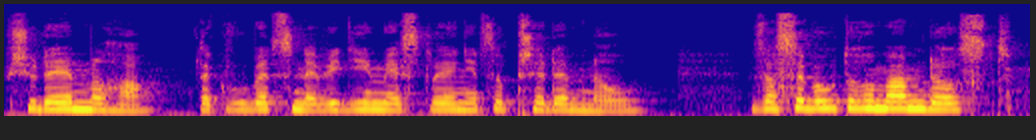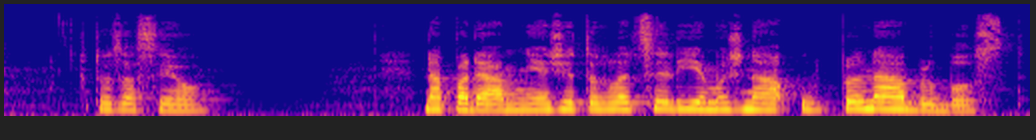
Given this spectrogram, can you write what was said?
Všude je mlha, tak vůbec nevidím, jestli je něco přede mnou. Za sebou toho mám dost, to zase jo. Napadá mě, že tohle celý je možná úplná blbost.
